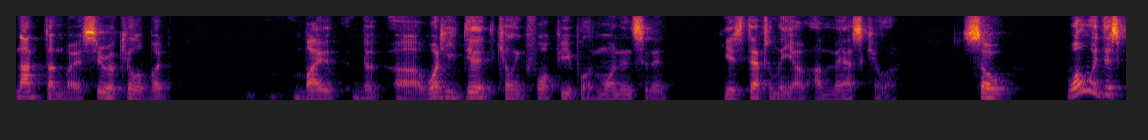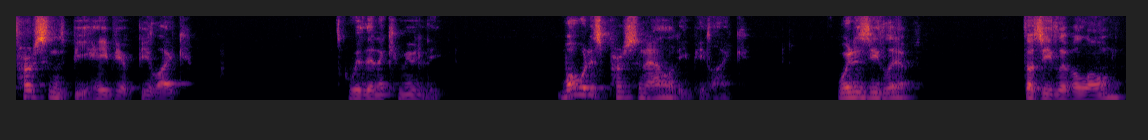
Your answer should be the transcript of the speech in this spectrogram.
not done by a serial killer, but by the uh, what he did, killing four people in one incident. He is definitely a, a mass killer. So, what would this person's behavior be like within a community? What would his personality be like? Where does he live? Does he live alone?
